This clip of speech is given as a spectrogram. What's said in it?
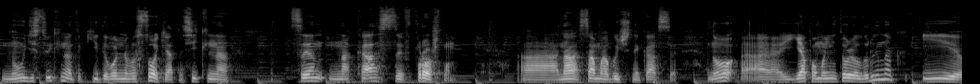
ну, действительно, такие довольно высокие относительно цен на кассы в прошлом э, на самые обычные кассы. Но э, я помониторил рынок и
